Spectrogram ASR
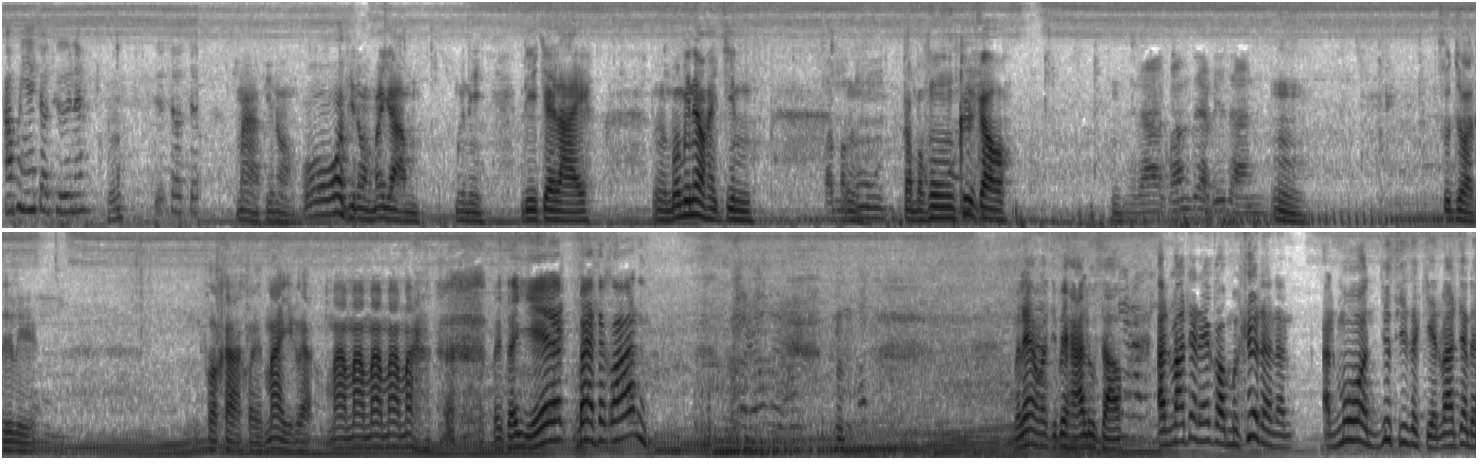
เอาพญาเจ้าถือนะหือเจ้าเจ้ามาพี่น้อง โอ้ยพี่น้องมายามมื้อนี้ดีใจหลายเออบ่มีแนวให้กินตำบักหุ่งกับบักฮุงคือเก่าเวลาความแซ่บอีสานอืมสุดยอดได้เลยอืมพอขาข่อยมาอีกแล้วมามามามามาไปใส่เย็กมาสะก่อนมาแล้วมาสิไปหาลูกสาว อันว่าจังไดก่อนมื้อคืนอันนั้น อันม่วนอยุทธศรีสะเกดว่าจังได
